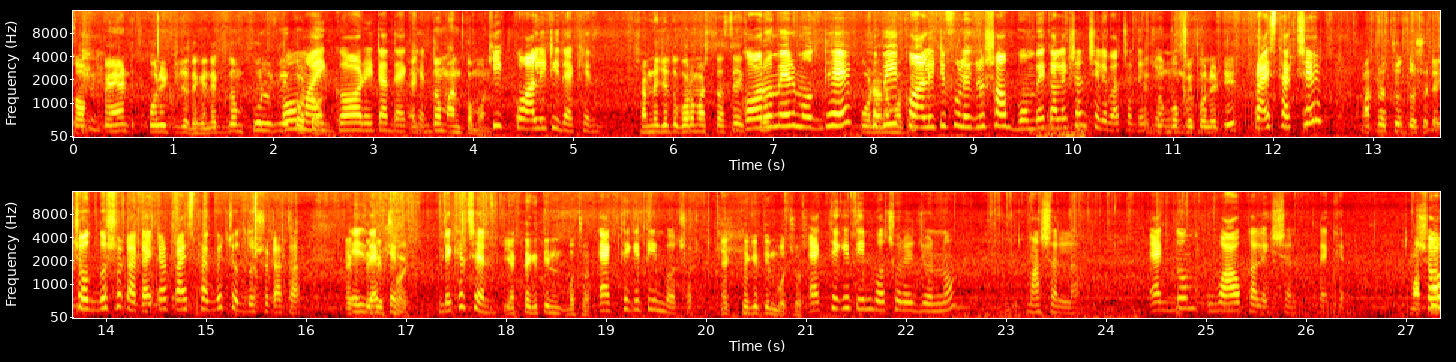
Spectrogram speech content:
সফট প্যান্ট কোয়ালিটিটা দেখেন একদম ফুল ও মাই গড এটা দেখেন। একদম আনকমন কি কোয়ালিটি দেখেন। সামনে যেহেতু গরম আসতেছে একটু গরমের মধ্যে খুবই হবে। কোয়ালিটিফুল এগুলো সব বোম্বে কালেকশন ছেলে বাচ্চাদের জন্য। বোম্বে কোয়ালিটির প্রাইস থাকছে মাত্র চোদ্দশো টাকা। চোদ্দোশো টাকা এটার প্রাইস থাকবে চোদ্দোশো টাকা। এই দেখেন দেখেছেন? এক থেকে তিন বছর। এক থেকে তিন বছর। এক থেকে তিন বছর। এক থেকে তিন বছরের জন্য মাসাল্লাহ একদম ওয়াও কালেকশন দেখেন। সব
